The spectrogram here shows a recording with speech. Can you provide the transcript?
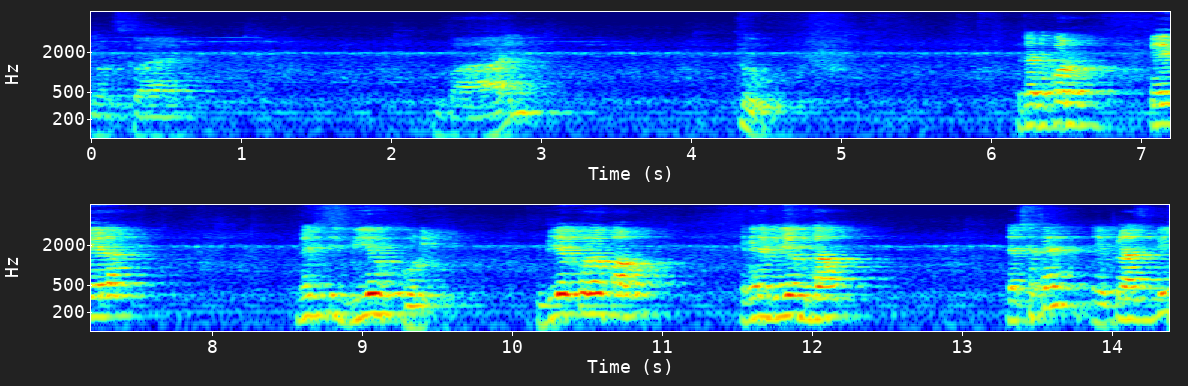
whole square by two এটা ফর্ম পেয়ে গেলাম। যদি বিয়োগ করি? বিয়োগ করেও পাবো। এখানে বিয়োগ দাও। এর সাথে a plus b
